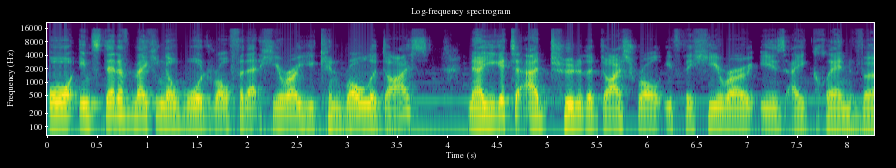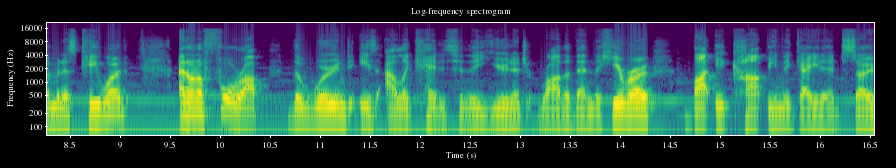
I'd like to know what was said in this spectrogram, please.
or instead of making a ward roll for that hero, you can roll a dice. Now you get to add two to the dice roll if the hero is a clan verminous keyword. And on a four up, the wound is allocated to the unit rather than the hero, but it can't be negated. So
